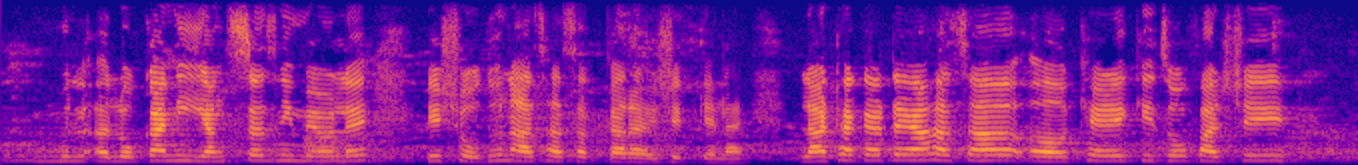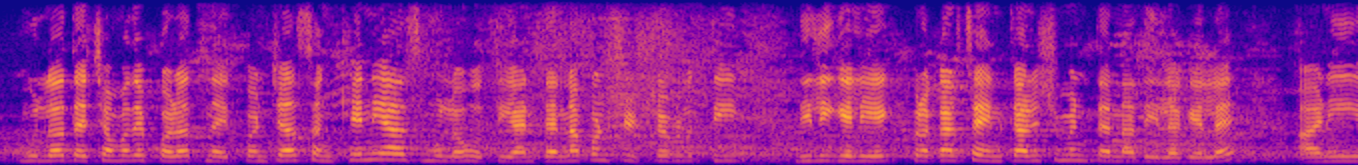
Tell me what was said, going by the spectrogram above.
मुल लोकांनी यंगस्टर्सनी मिळवलं आहे हे शोधून आज हा सत्कार आयोजित केला आहे लाठाकाठ्या हा असा खेळ आहे की जो फारसे मुलं त्याच्यामध्ये पडत नाहीत पण ज्या संख्येने आज मुलं होती आणि त्यांना पण शिष्यवृत्ती दिली गेली एक प्रकारचं एन्करेजमेंट त्यांना दिलं गेलं आहे आणि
